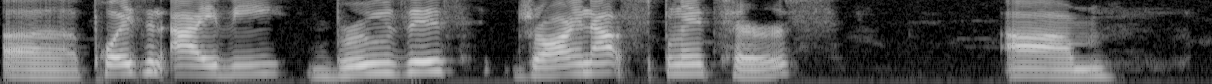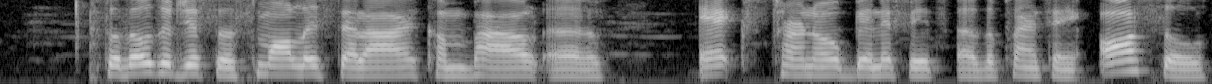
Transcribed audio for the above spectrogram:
uh, poison ivy, bruises, drawing out splinters. Um, so those are just a small list that I compiled of external benefits of the plantain. Also,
